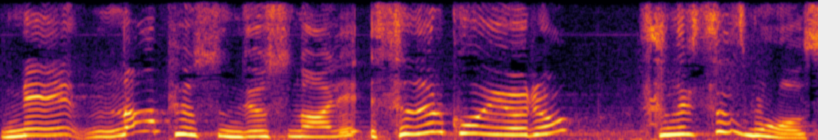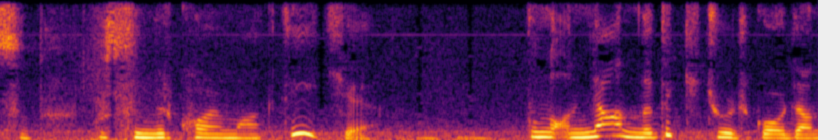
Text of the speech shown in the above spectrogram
Ne ne yapıyorsun diyorsun aile? "E, sınır koyuyorum. Sınırsız mı olsun? Bu sınır koymak değil ki. Bunu ne anladı ki çocuk oradan?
